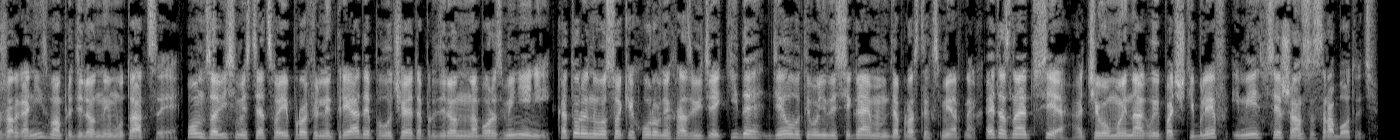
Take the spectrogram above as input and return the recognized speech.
же организма определенные мутации. Он в зависимости от своей профильной триады получает определенный набор изменений, которые на высоких уровнях развития Кида делают его недосягаемым для простых смертных. Это знают все, отчего мой наглый почти блеф имеет все шансы сработать.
